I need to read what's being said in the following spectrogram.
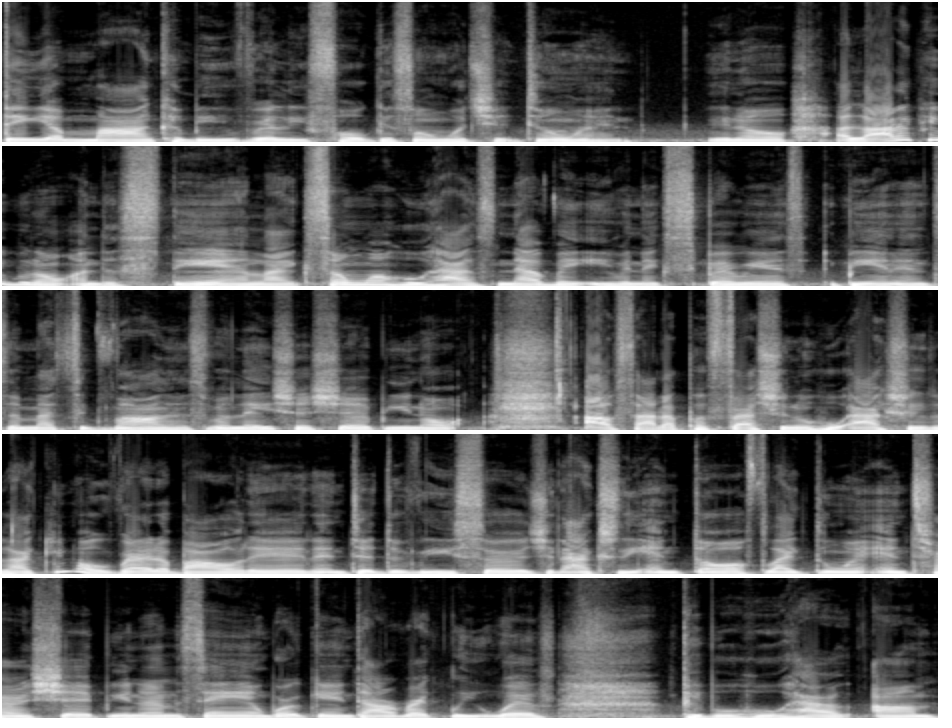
then your mind could be really focused on what you're doing. You know, a lot of people don't understand. Like someone who has never even experienced being in domestic violence relationship, you know, outside a professional who actually like, you know, read about it and did the research and actually endorsed like doing internship, you know what I'm saying, working directly with people who have um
